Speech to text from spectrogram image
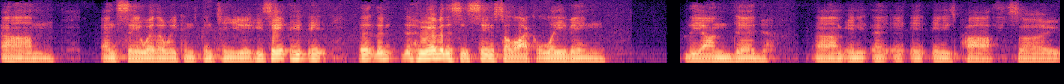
um, and see whether we can continue. He seemed he, he, the, the, whoever this is seems to like leaving the undead um, in, in in his path. So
